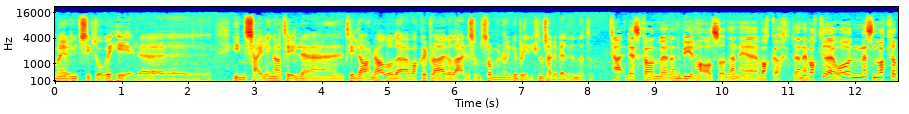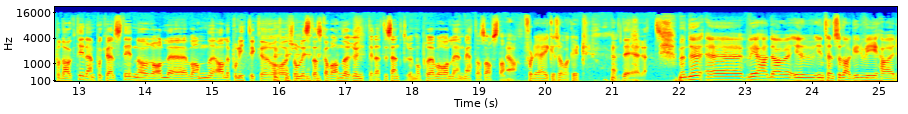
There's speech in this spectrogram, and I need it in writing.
med utsikt over hele innseilinga til, til Arendal, og det er vakkert vær, og det er liksom Sommer-Norge blir ikke noe særlig bedre enn dette. Nei, det skal denne byen ha, altså. Den er vakker. Den er vakre, og nesten vakrere på dagtid enn på kveldstid, når alle, vandre, alle politikere og journalister skal vandre rundt i dette sentrum og prøve å holde en meters avstand. Ja, for det er ikke så vakkert. Det er rett. Men du, eh, vi har da intense dager, vi har,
